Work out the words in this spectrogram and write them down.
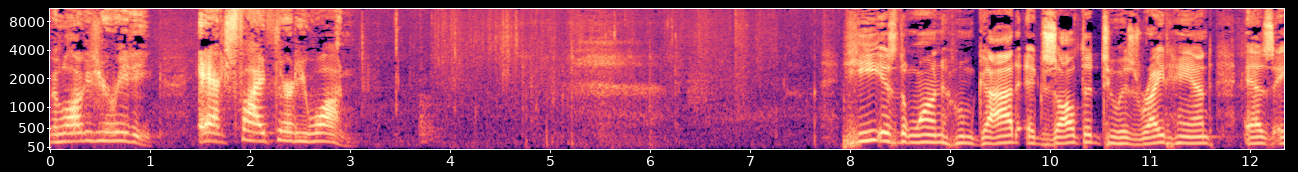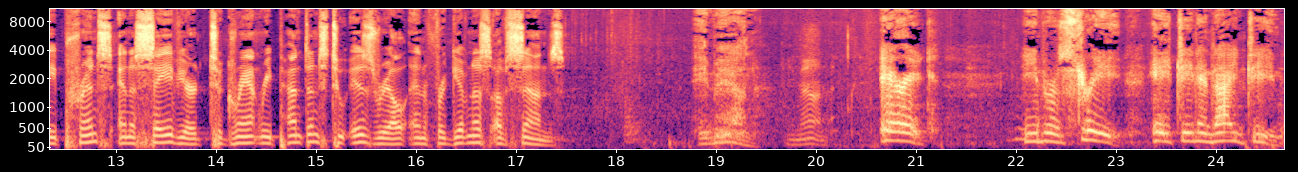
As long as you're reading Acts 5:31. He is the one whom God exalted to his right hand as a prince and a savior to grant repentance to Israel and forgiveness of sins. Amen. Amen. Eric, Hebrews 3 18 and 19.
